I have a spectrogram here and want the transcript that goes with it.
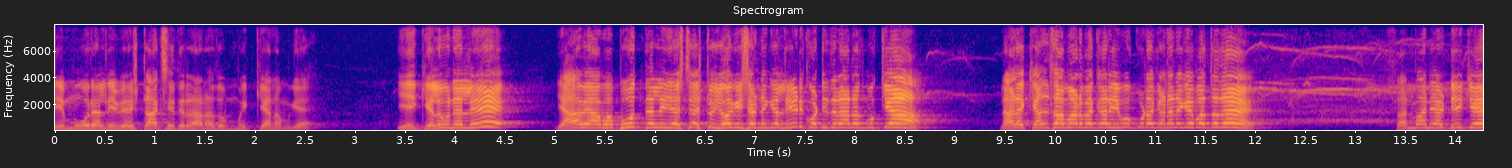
ನಿಮ್ಮೂರಲ್ಲಿ ನೀವು ಎಷ್ಟು ಹಾಕ್ಸಿದ್ದೀರಾ ಅನ್ನೋದು ಮುಖ್ಯ ನಮಗೆ. ಈ ಗೆಲುವಿನಲ್ಲಿ ಯಾವ್ಯಾವ ಬೂತ್ನಲ್ಲಿ ಎಷ್ಟೆಷ್ಟು ಯೋಗೀಶ್ ಅಣ್ಣಂಗೆ ಲೀಡ್ ಕೊಟ್ಟಿದ್ದೀರಾ ಅನ್ನೋದು ಮುಖ್ಯ. ನಾಳೆ ಕೆಲಸ ಮಾಡ್ಬೇಕಾದ್ರೆ ಇವು ಕೂಡ ಗಣನೆಗೆ ಬರ್ತದೆ. ಸನ್ಮಾನ್ಯ ಡಿ ಕೆ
